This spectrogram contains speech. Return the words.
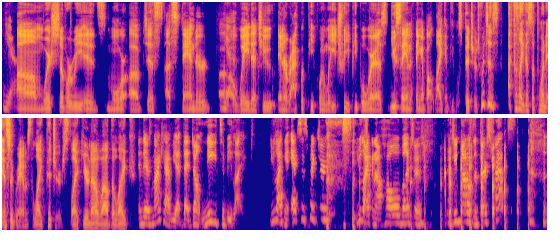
Yeah. um, where chivalry is more of just a standard, uh, Yeah. a way that you interact with people and way you treat people. Whereas you saying the thing about liking people's pictures, which is, I feel like that's the point of Instagram is to like pictures. Like you're not allowed to like. And there's my caveat that don't need to be liked. You liking ex's pictures, you liking a whole bunch of IG models and thirst traps. you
